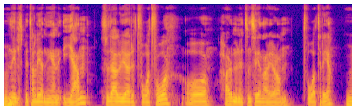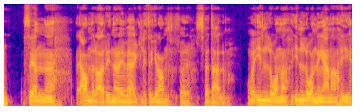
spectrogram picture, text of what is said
Mm. Nilsby tar ledningen igen. Svedalv gör 2-2 och halvminuten senare gör de 2-3. Mm. Sen eh, andra rinner det iväg lite grann för Svedalv. Och inlåna, inlåningarna i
